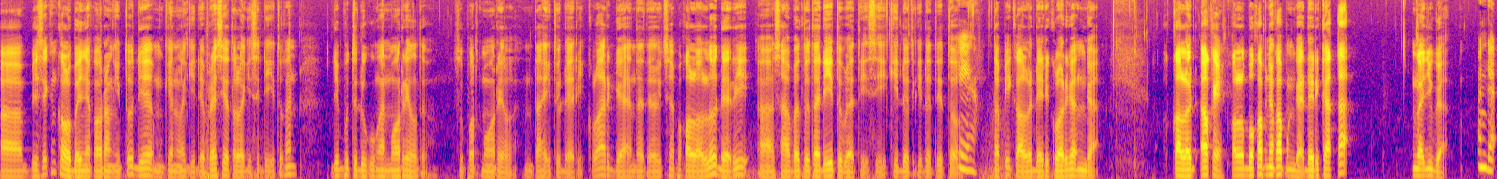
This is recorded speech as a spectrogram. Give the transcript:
uh, biasanya kan kalau banyak orang itu dia mungkin lagi depresi atau lagi sedih itu kan dia butuh dukungan moral tuh, support moral. Entah itu dari keluarga, entah dari siapa. Kalau lo dari uh, sahabat lo tadi itu berarti si kidut-kidut itu. Iya. Tapi kalau dari keluarga enggak. Kalau oke, kalau bokap nyokap enggak, dari kakak enggak juga. Enggak,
